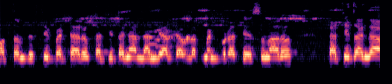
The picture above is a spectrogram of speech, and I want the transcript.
మొత్తం దృష్టి పెట్టారు. ఖచ్చితంగా నంద్యాల డెవలప్మెంట్ కూడా చేస్తున్నారు. ఖచ్చితంగా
